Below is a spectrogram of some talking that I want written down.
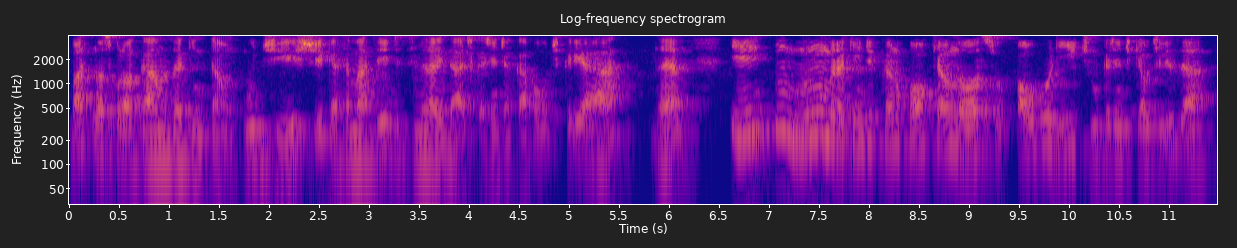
Basta nós colocarmos aqui, então, o dist, que é essa matriz de similaridade que a gente acabou de criar, né? e um número aqui indicando qual que é o nosso algoritmo que a gente quer utilizar.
